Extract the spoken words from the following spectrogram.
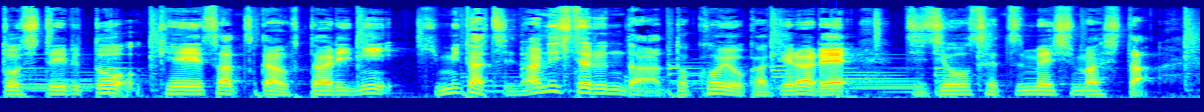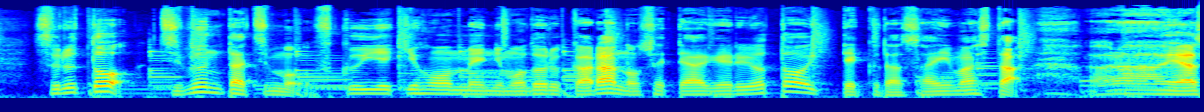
としていると警察官2人に君たち何してるんだと声をかけられ事情を説明しました。すると自分たちも福井駅方面に戻るから乗せてあげるよと言ってくださいました。あら、優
